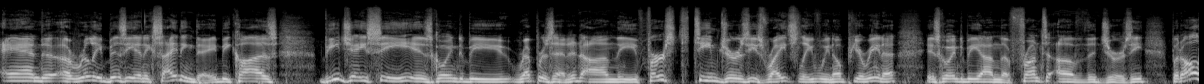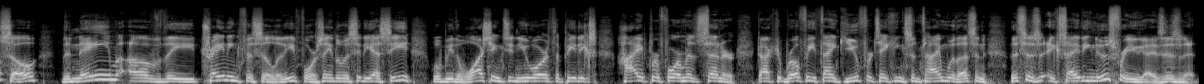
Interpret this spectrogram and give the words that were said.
And a really busy and exciting day because BJC is going to be represented on the first team jersey's right sleeve. We know Purina is going to be on the front of the jersey, but also the name of the training facility for St. Louis City SC will be the Washington U Orthopedics High Performance Center. Dr. Brophy, thank you for taking some time with us, and this is exciting news for you guys, isn't it?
